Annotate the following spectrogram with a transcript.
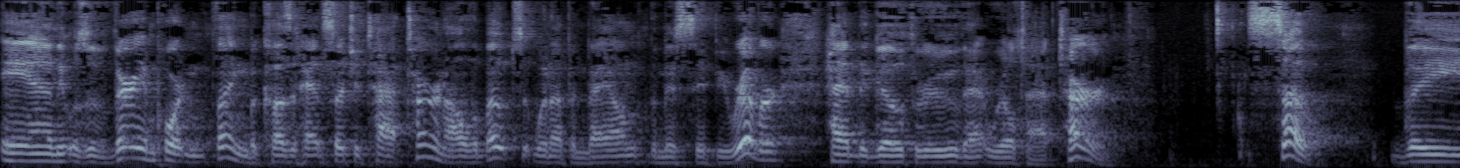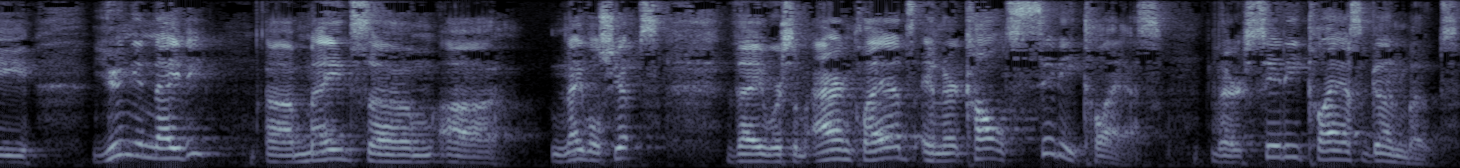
And it was a very important thing because it had such a tight turn. All the boats that went up and down the Mississippi River had to go through that real tight turn. So the Union Navy uh, made some uh, naval ships. They were some ironclads and they're called city class. They're city class gunboats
